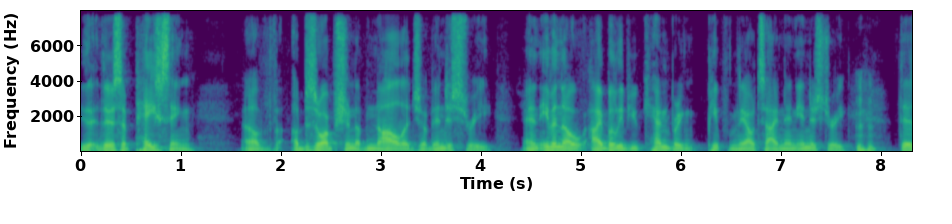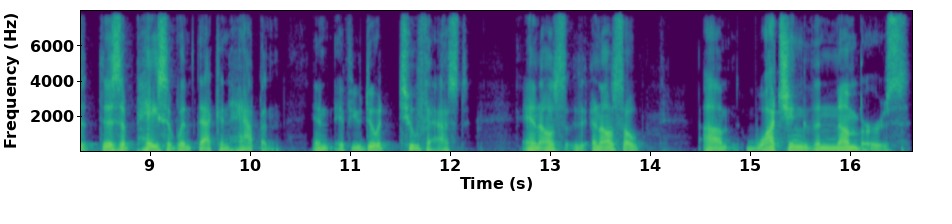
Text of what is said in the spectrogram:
There's a pacing of absorption of knowledge of industry. And even though I believe you can bring people from the outside in any industry, mm-hmm. there, there's a pace of when that can happen. And if you do it too fast, and also, and also um, watching the numbers,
